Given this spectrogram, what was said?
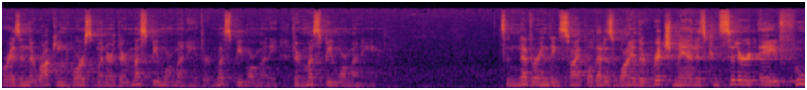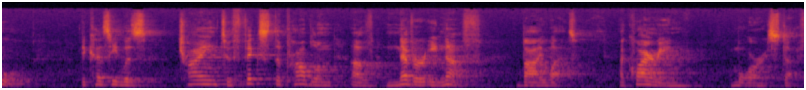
Or as in the rocking horse winner, there must be more money, there must be more money, there must be more money. It's a never ending cycle. That is why the rich man is considered a fool, because he was trying to fix the problem of never enough by what? Acquiring more stuff.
